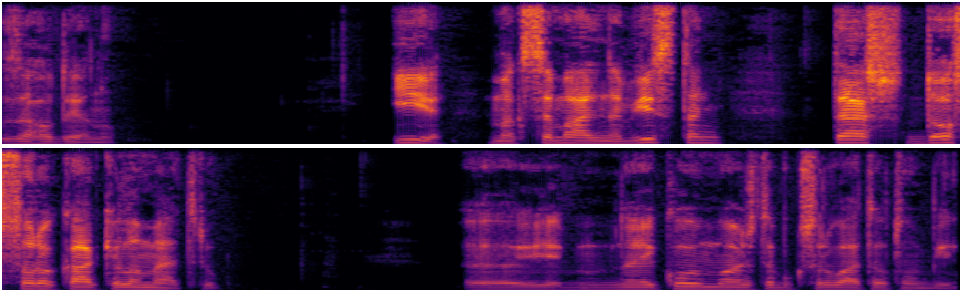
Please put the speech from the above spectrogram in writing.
за годину. І максимальна відстань теж до 40 км, на яку ви можете буксирувати автомобіль.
